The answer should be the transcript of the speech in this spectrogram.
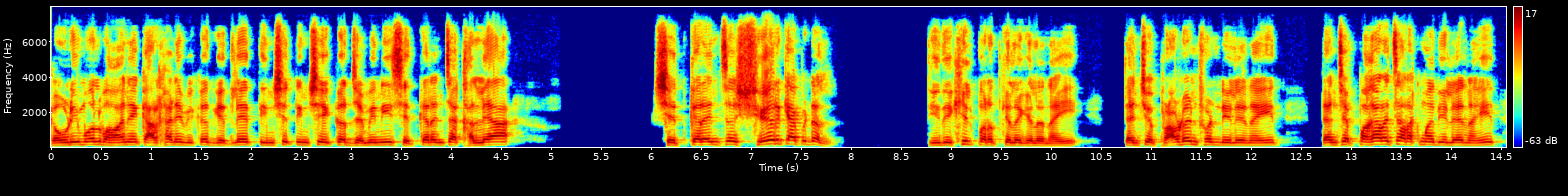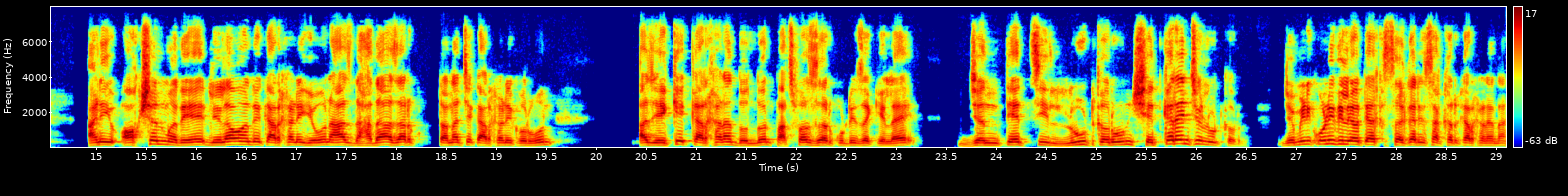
कवडीमोल भावाने कारखाने विकत घेतले तीनशे तीनशे एकर जमिनी शेतकऱ्यांच्या खाल्ल्या. शेतकऱ्यांचं शेअर कॅपिटल ती देखील परत केलं गेलं नाही. त्यांचे प्रॉव्हिडंट फंड दिले नाहीत. त्यांचे पगाराच्या रकमा दिल्या नाहीत. आणि ऑप्शनमध्ये लिलावामध्ये कारखाने घेऊन आज दहा दहा हजार टनाचे कारखाने करून आज एक एक कारखाना दोन दोन पाच पाच हजार कोटीचा केला आहे जनतेची लूट करून शेतकऱ्यांची लूट करून. जमिनी कोणी दिल्या होत्या सहकारी साखर कारखान्यांना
